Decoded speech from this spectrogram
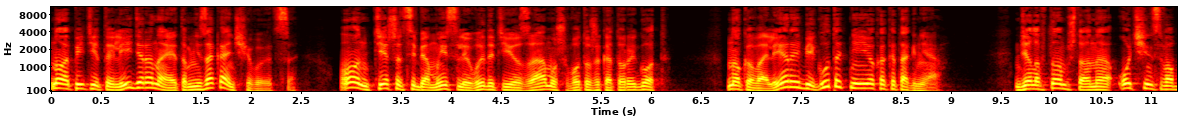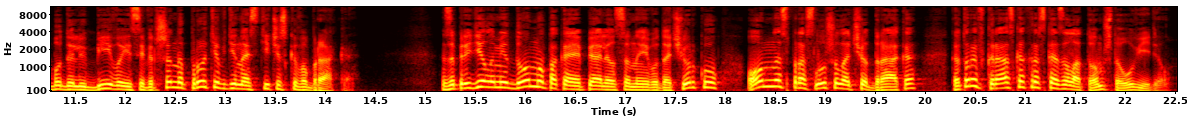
Но аппетиты лидера на этом не заканчиваются. Он тешит себя мыслью выдать ее замуж вот уже который год. Но кавалеры бегут от нее как от огня. Дело в том, что она очень свободолюбива и совершенно против династического брака. За пределами дома, пока я пялился на его дочурку, Омнос прослушал отчет Драка, который в красках рассказал о том, что увидел.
